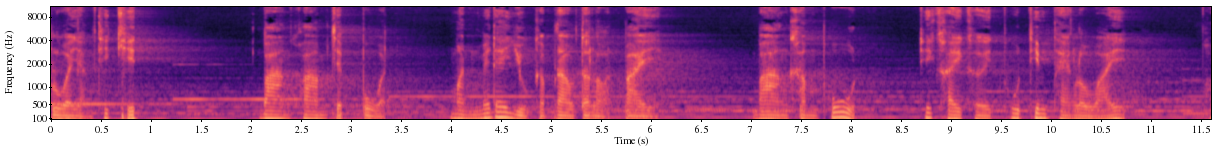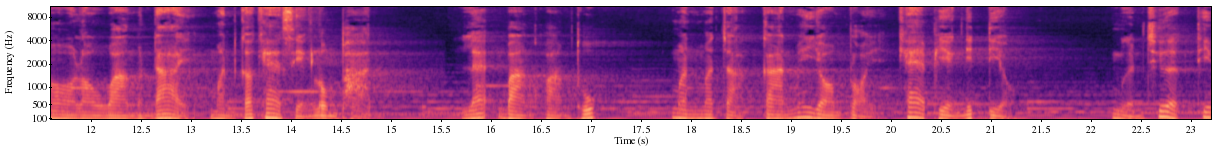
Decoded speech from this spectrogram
กลัวอย่างที่คิด บางความเจ็บปวด มันไม่ได้อยู่กับเราตลอดไป บางคำพูดที่ใครเคยพูดทิ่มแทงเราไว้ พอเราวางมันได้ มันก็แค่เสียงลมผ่าน และบางความทุกข์ มันมาจากการไม่ยอมปล่อยแค่เพียงนิดเดียว เหมือนเชือกที่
